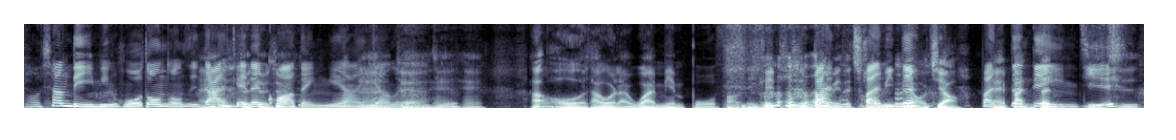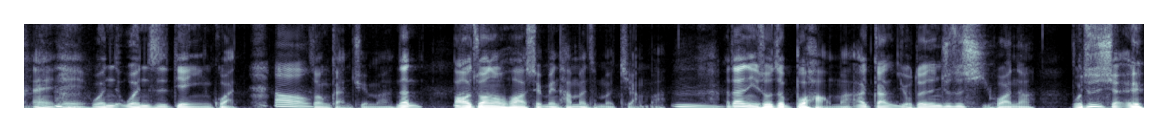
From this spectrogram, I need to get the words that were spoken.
哦，像李明活动中心，哎大家可以在跨等一样一样的哎感觉，啊，哦偶尔他会来外面播放，你可以听着外面的虫鸣鸟叫，板哎，板凳、电影节椅子，哎哎，蚊蚊子电影馆哦这，种感觉嘛。那包装的话，随便他们怎么讲嘛。嗯啊，但是你说这不好嘛？啊，感有的人就是喜欢啊，我就是想，哎，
